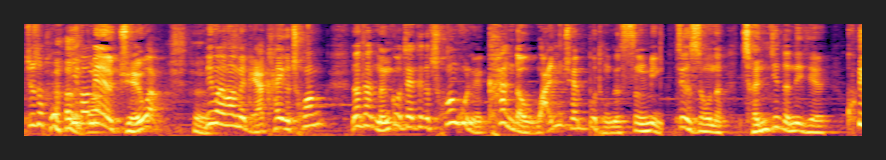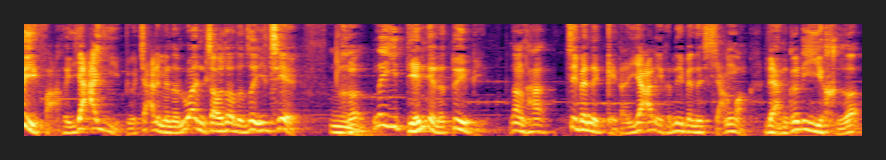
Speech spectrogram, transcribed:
就是说，一方面要绝望，另外一方面给他开一个窗，让他能够在这个窗户里面看到完全不同的生命。这个时候呢，曾经的那些匮乏和压抑，比如家里面的乱糟糟的这一切，和那一点点的对比。让他这边的给他压力和那边的向往两个利益合，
